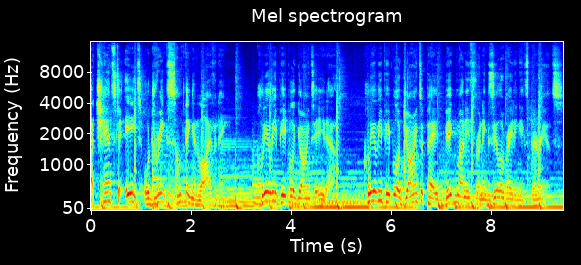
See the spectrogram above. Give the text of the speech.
A chance to eat or drink something enlivening. Clearly, people are going to eat out. Clearly, people are going to pay big money for an exhilarating experience.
